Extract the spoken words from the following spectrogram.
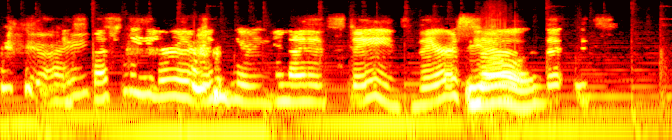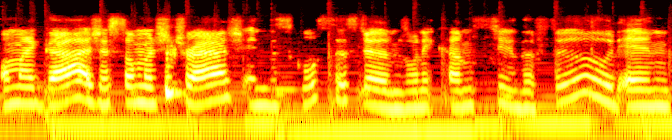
right? especially here in the united states they're so yeah. it's oh my gosh there's so much trash in the school systems when it comes to the food and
